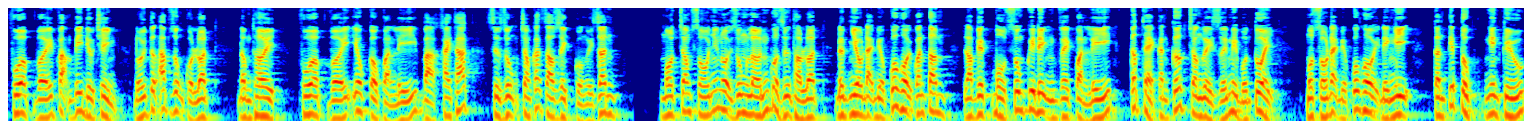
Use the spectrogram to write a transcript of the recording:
phù hợp với phạm vi điều chỉnh, đối tượng áp dụng của luật, đồng thời phù hợp với yêu cầu quản lý và khai thác sử dụng trong các giao dịch của người dân. Một trong số những nội dung lớn của dự thảo luật được nhiều đại biểu Quốc hội quan tâm là việc bổ sung quy định về quản lý cấp thẻ căn cước cho người dưới 14 tuổi. Một số đại biểu Quốc hội đề nghị cần tiếp tục nghiên cứu,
